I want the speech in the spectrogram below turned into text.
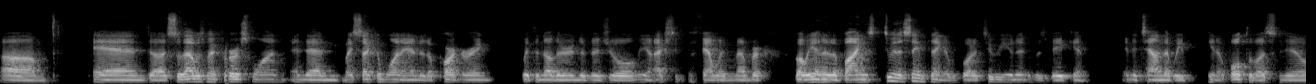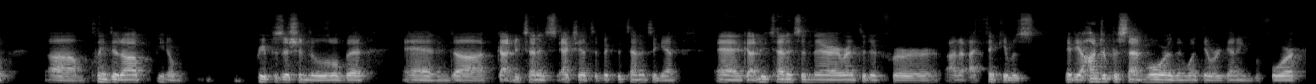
Um, and uh, so that was my first one. And then my second one, I ended up partnering with another individual, you know, actually a family member, but we ended up buying, doing the same thing. We bought a two unit, it was vacant in a town that we, you know, both of us knew, um, cleaned it up, you know, repositioned it a little bit and uh, got new tenants. Actually, had to evict the tenants again and got new tenants in there. I rented it for, I, I think it was maybe 100% more than what they were getting before.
